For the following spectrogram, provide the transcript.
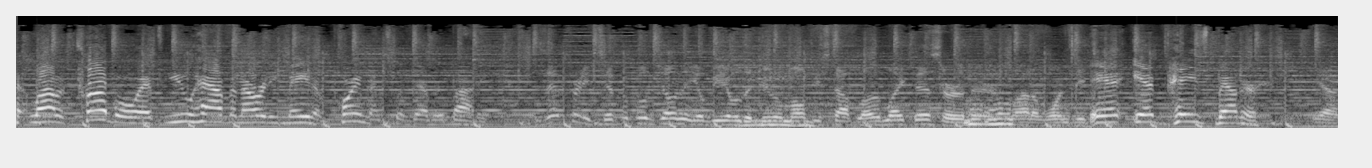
a lot of trouble if you haven't already made appointments with everybody. Is that pretty typical, Joan, that you'll be able to do a multi-stop load like this, or are there mm-hmm. a lot of onesie? It, it pays better. Yeah.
